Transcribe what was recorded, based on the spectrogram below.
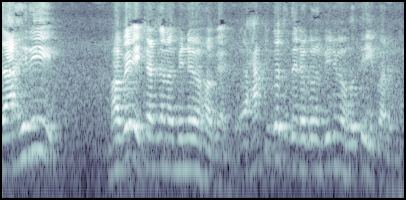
জাহেরি ভাবে এটার জন্য বিনিময় হবে। হাকিগত এটা কোনো বিনিময় হতেই পারে না।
